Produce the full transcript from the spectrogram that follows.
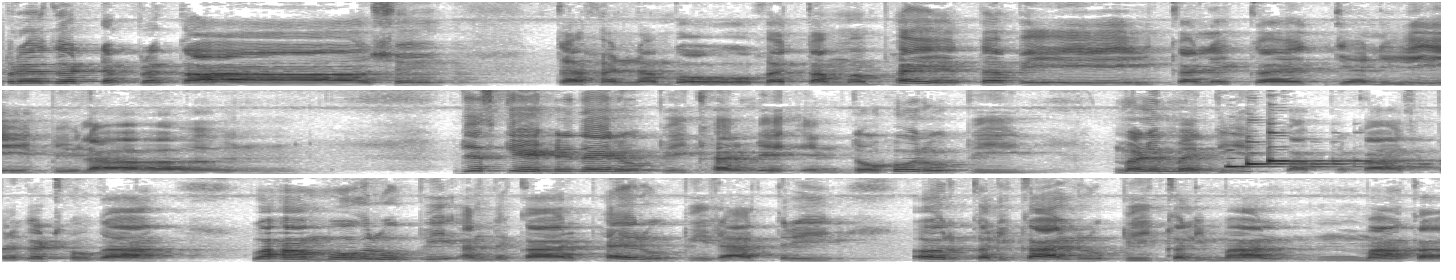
प्रगट प्रकाश, तह न मोह तम भय तबे कल जली पिला जिसके हृदय रूपी घर में इन दोहों रूपी मणिमय दीप का प्रकाश प्रकट होगा, वहाँ मोह रूपी अंधकार, भय रूपी रात्रि और कलिकाल रूपी कलिमाल माँ का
